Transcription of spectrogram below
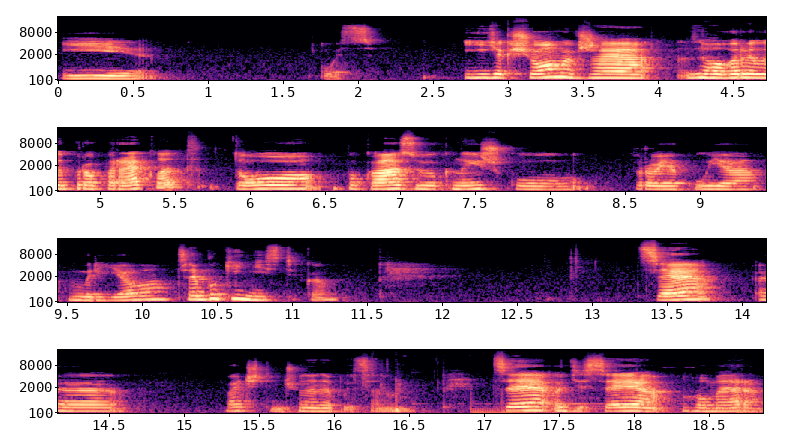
І ось. І якщо ми вже заговорили про переклад, то показую книжку, про яку я мріяла. Це букіністика. Це, е, бачите, нічого не написано. Це Одіссея Гомера.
